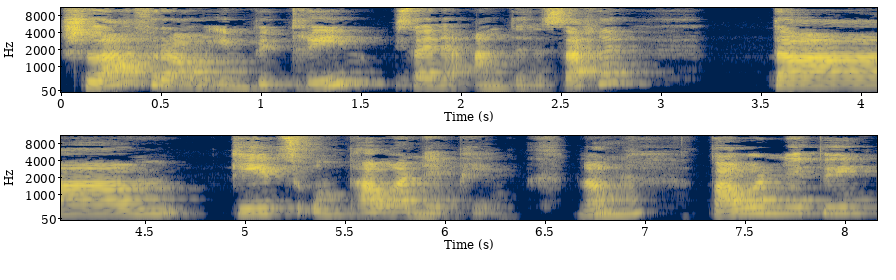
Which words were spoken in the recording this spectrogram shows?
Schlafraum im Betrieb ist eine andere Sache. Da geht es um Powernapping. Ne? Mhm. Powernapping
